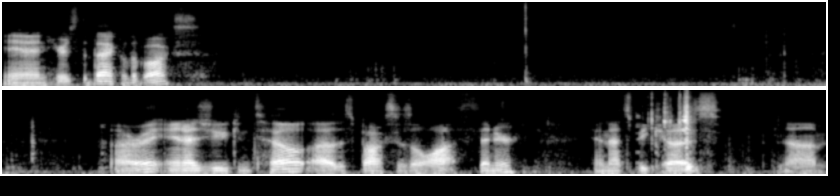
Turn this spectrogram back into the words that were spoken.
And here's the back of the box. Alright, and as you can tell, uh, this box is a lot thinner, and that's because um,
